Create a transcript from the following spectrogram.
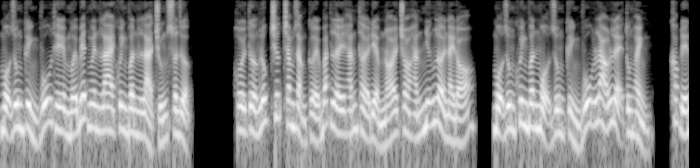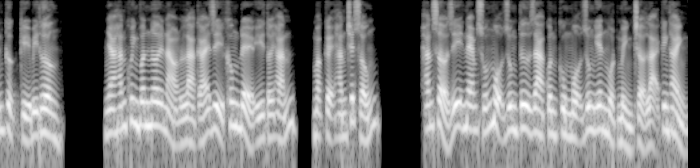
mộ dung kình vũ thế mới biết nguyên lai khuynh vân là chúng xuân dược. Hồi tưởng lúc trước trăm dặm cười bắt lấy hắn thời điểm nói cho hắn những lời này đó, mộ dung khuynh vân mộ dung kình vũ lão lệ tung hành, khóc đến cực kỳ bi thương. Nhà hắn khuynh vân nơi nào là cái gì không để ý tới hắn, mặc kệ hắn chết sống. Hắn sở dĩ ném xuống mộ dung tư gia quân cùng mộ dung yên một mình trở lại kinh thành,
